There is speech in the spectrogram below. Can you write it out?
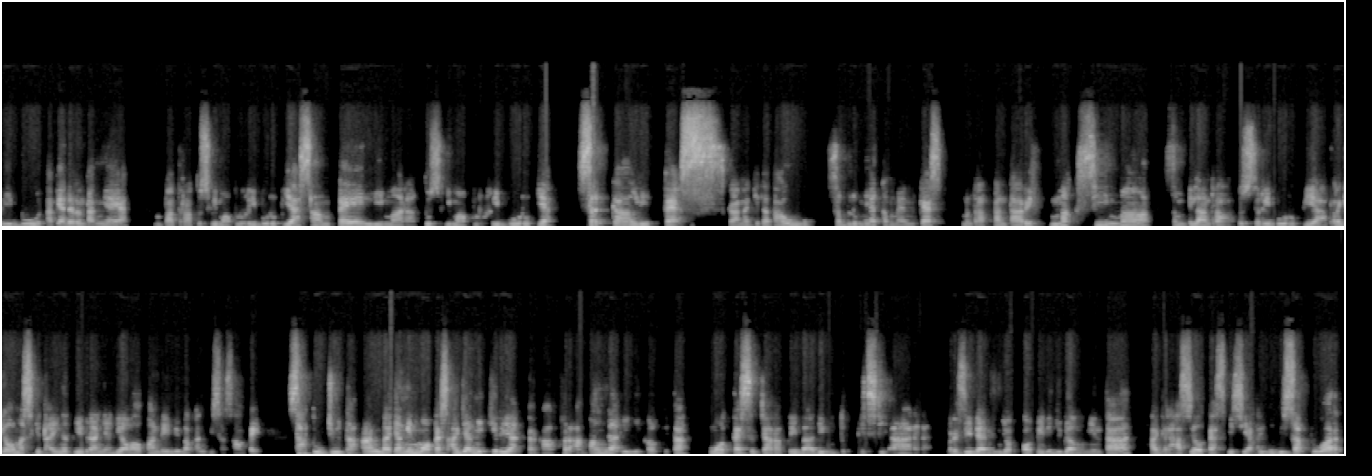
ribu tapi ada rentangnya ya Rp450.000 sampai Rp550.000 sekali tes. Karena kita tahu sebelumnya Kemenkes menerapkan tarif maksimal Rp900.000. Apalagi kalau masih kita ingat Gibrannya di awal pandemi bahkan bisa sampai satu jutaan. Bayangin mau tes aja mikir ya, tercover apa enggak ini kalau kita mau tes secara pribadi untuk PCR. Presiden Jokowi ini juga meminta agar hasil tes PCR ini bisa keluar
